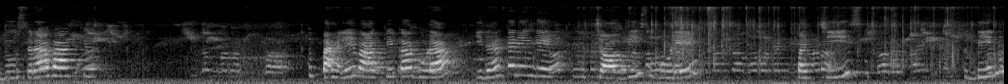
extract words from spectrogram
दूसरा वाक्य। तो पहले वाक्य का गुणा इधर करेंगे तो चौबीस गुड़े पच्चीस दिन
